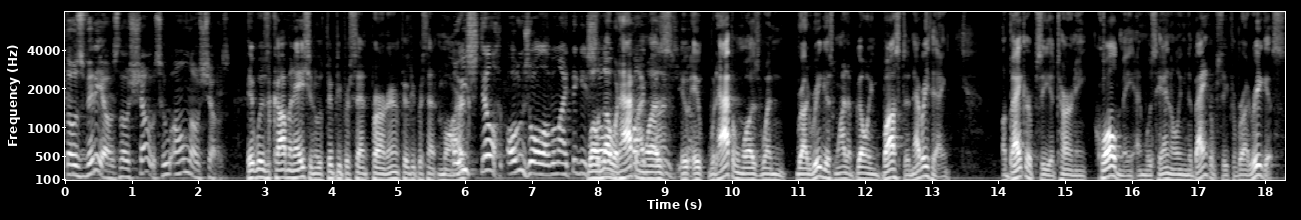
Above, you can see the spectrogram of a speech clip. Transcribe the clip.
those videos, those shows? Who owned those shows? It was a combination. It was 50% Perner and 50% Mark. Oh, he still owns all of them. I think he's Well, sold no. What happened was, times, it, it, what happened was when Rodriguez wound up going bust and everything, a bankruptcy attorney called me and was handling the bankruptcy for Rodriguez,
